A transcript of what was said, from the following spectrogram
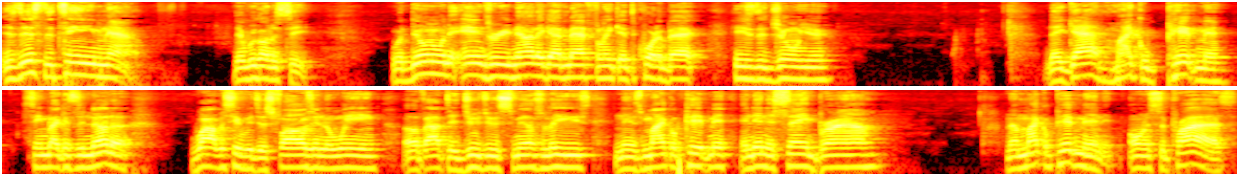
is this the team now that we're going to see? We're dealing with an injury. Now they got Matt Fink at the quarterback. He's the junior. They got Michael Pittman. Seemed like it's another wide receiver just falls in the wing of after Juju Smith leaves. And then it's Michael Pittman. And then it's St. Brown. Now, Michael Pittman, on a surprise,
